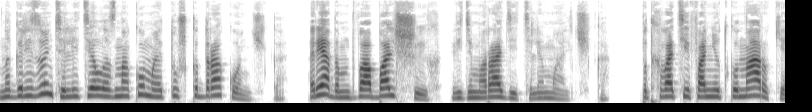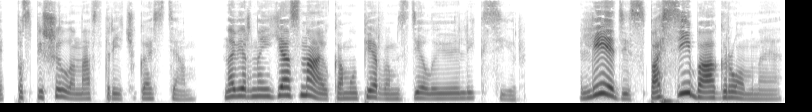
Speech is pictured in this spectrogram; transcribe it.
На горизонте летела знакомая тушка дракончика. Рядом два больших, видимо, родители мальчика. Подхватив Анютку на руки, поспешила навстречу гостям. Наверное, я знаю, кому первым сделаю эликсир. «Леди, спасибо огромное!»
